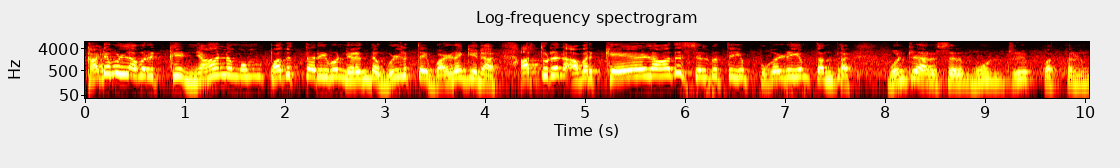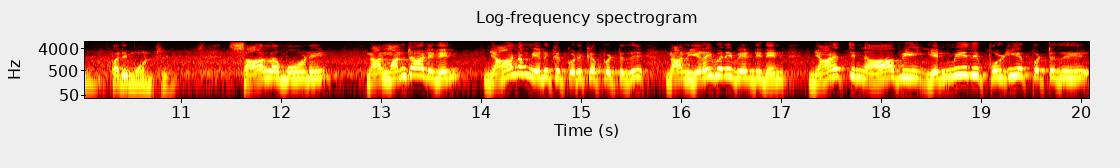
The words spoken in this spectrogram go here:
கடவுள் அவருக்கு ஞானமும் பகுத்தறிவும் நிறைந்த உள்ளத்தை வழங்கினார். அத்துடன் அவர் கேளாத செல்வத்தையும் புகழையும் தந்தார். ஒன்று அரசர் மூன்று பத்தன் பதிமூன்று. சாலமோனே நான் மன்றாடினேன். ஞானம் எனக்கு கொடுக்கப்பட்டது. நான் இறைவனை வேண்டினேன். ஞானத்தின் ஆவி என் மீது பொழியப்பட்டது.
